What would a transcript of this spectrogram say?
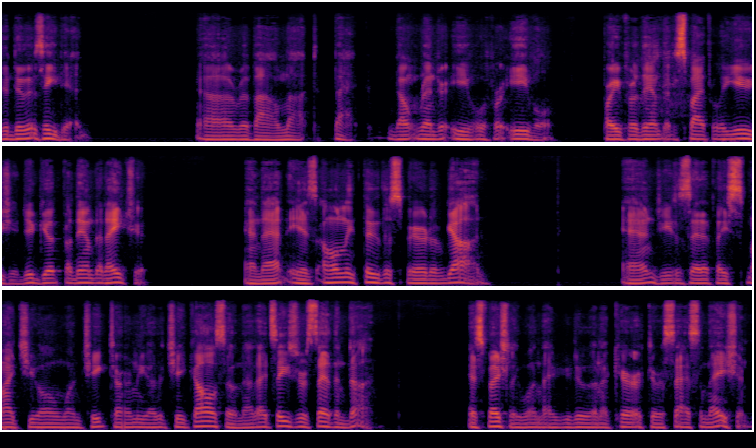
To do as he did. Uh, revile not back. Don't render evil for evil. Pray for them that despitefully use you. Do good for them that hate you. And that is only through the Spirit of God. And Jesus said, if they smite you on one cheek, turn the other cheek also. Now that's easier said than done especially when they're doing a character assassination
